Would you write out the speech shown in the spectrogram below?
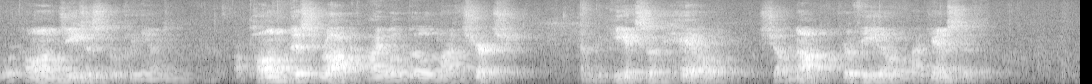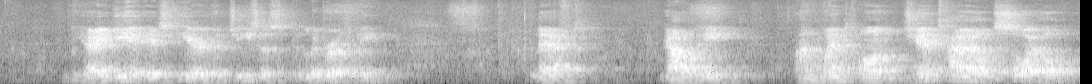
Whereupon Jesus proclaimed, Upon this rock I will build my church, and the gates of hell shall not prevail against it. The idea is here that Jesus deliberately left Galilee and went on Gentile soil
